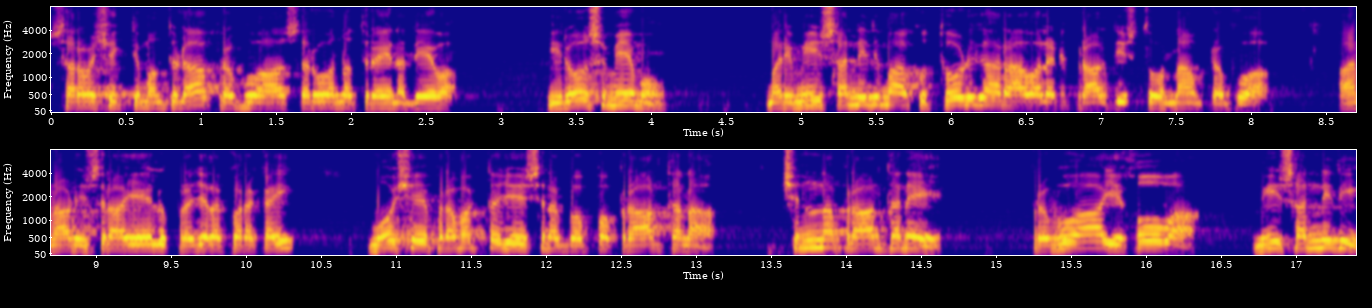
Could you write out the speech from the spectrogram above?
సర్వశక్తిమంతుడా ప్రభువా సర్వోన్నతుడైన దేవ ఈరోజు మేము మరి మీ సన్నిధి మాకు తోడుగా రావాలని ప్రార్థిస్తూ ఉన్నాం ప్రభువ. ఆనాడు ఇస్రాయేలు ప్రజల కొరకై మోషే ప్రవక్త చేసిన గొప్ప ప్రార్థన చిన్న ప్రార్థనే ప్రభువా యహోవా మీ సన్నిధి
